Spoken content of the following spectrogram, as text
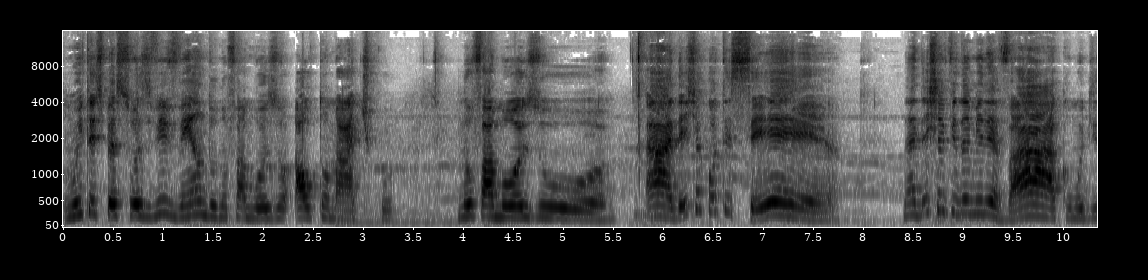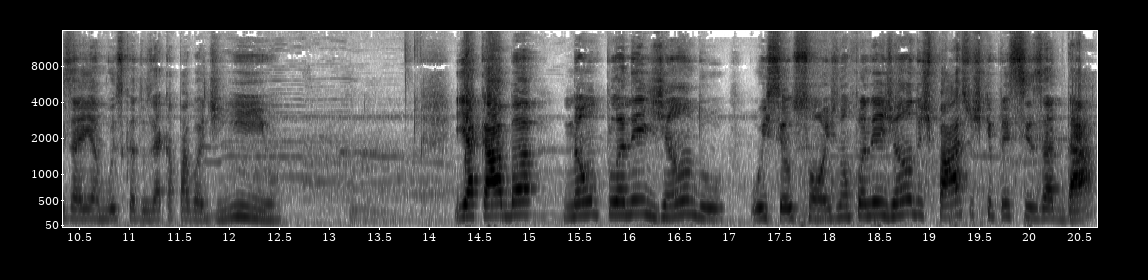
muitas pessoas vivendo no famoso automático, no famoso ah, deixa acontecer, né? Deixa a vida me levar, como diz aí a música do Zeca Pagodinho. E acaba não planejando os seus sonhos, não planejando os passos que precisa dar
